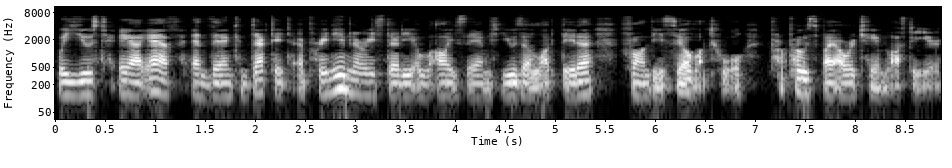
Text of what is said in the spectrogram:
we used AIF and then conducted a preliminary study of unexamined user log data from the Silva tool proposed by our team last year.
